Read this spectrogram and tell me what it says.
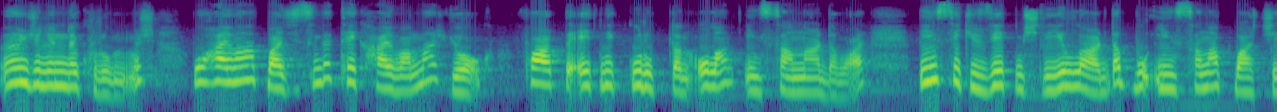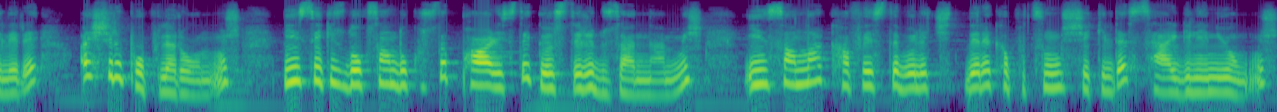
öncülüğünde kurulmuş. Bu hayvanat bahçesinde tek hayvanlar yok farklı etnik gruptan olan insanlar da var. 1870'li yıllarda bu insanat bahçeleri aşırı popüler olmuş. 1899'da Paris'te gösteri düzenlenmiş. İnsanlar kafeste böyle çitlere kapatılmış şekilde sergileniyormuş.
